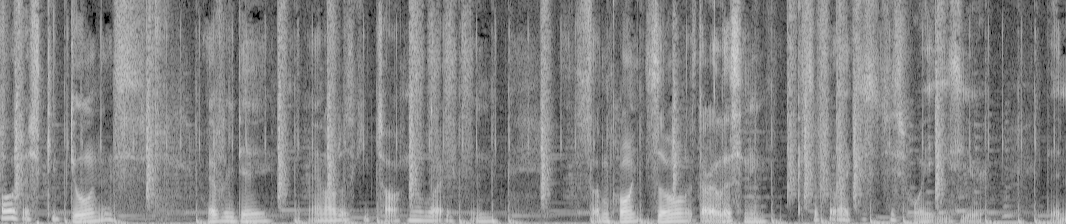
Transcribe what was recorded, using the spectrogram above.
I'll just keep doing this every day, and I'll just keep talking about it. And at some point, someone will start listening. Cause I feel like it's just way easier than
